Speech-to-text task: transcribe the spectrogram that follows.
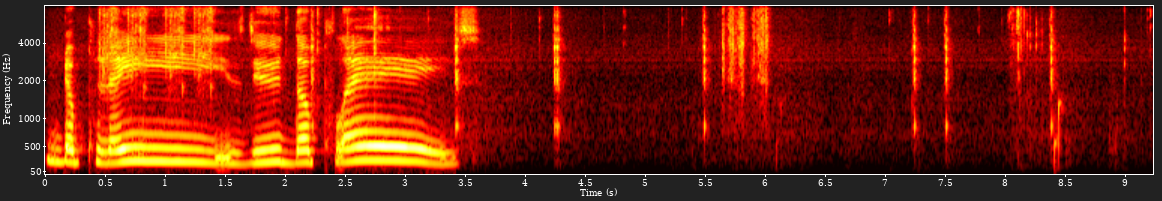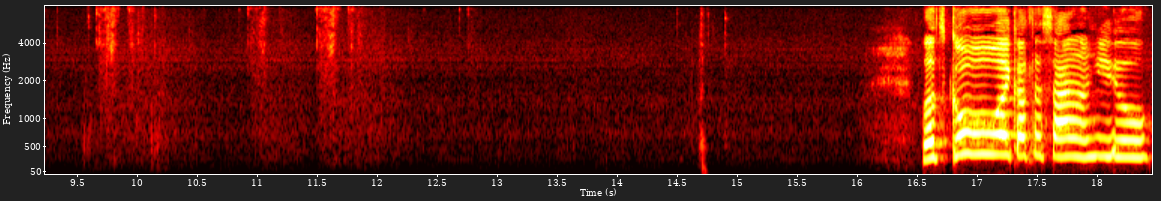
The plays, dude, the plays. Let's go! I got the silent heal.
